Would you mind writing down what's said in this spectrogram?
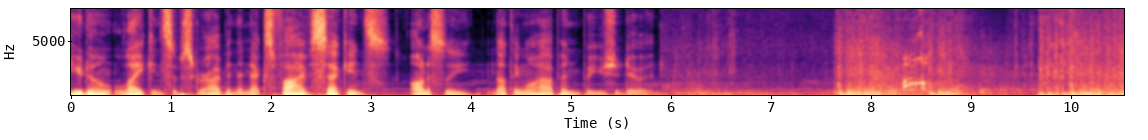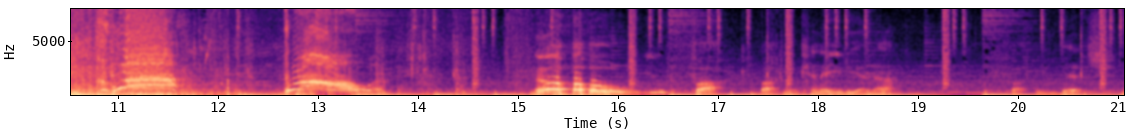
you don't like and subscribe in the next 5 seconds, honestly, nothing will happen, but you should do it. Oh! Bro! No, you fuck. Fucking Canadian, huh? Fucking bitch.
